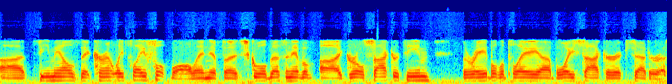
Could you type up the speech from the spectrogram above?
uh, females that currently play football, and if a school doesn't have a, a girls soccer team, they're able to play uh, boys soccer, etc.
